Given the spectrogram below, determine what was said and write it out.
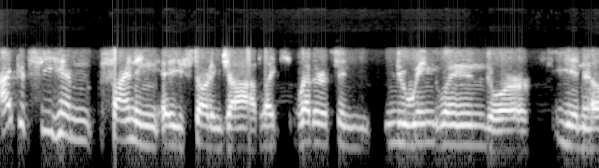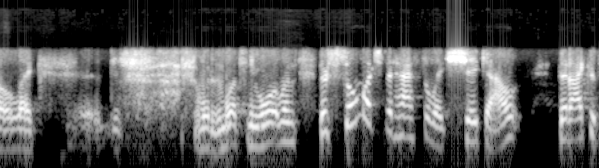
I could see him finding a starting job, like whether it's in New England or you know, like uh, what is, what's New Orleans. There's so much that has to like shake out that I could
